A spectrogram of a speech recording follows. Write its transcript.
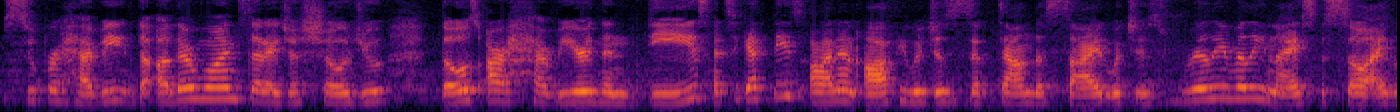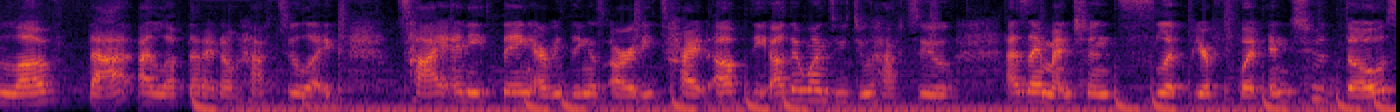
super heavy. The other ones that I just showed you, those are heavier than these. And to get these on and off, you would just zip down the side, which is really, really nice. So I love that. I love that I don't have to like tie anything. Everything is already tied up. The other ones you do have to, as I mentioned, slip your foot into those.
